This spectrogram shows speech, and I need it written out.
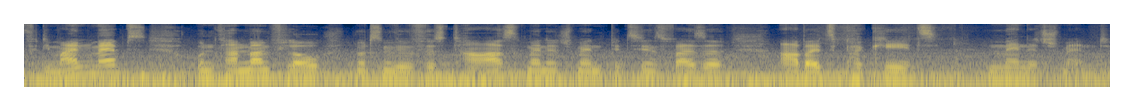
für die Mindmaps und Kanban Flow nutzen wir fürs Taskmanagement bzw. Arbeitspaketsmanagement.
